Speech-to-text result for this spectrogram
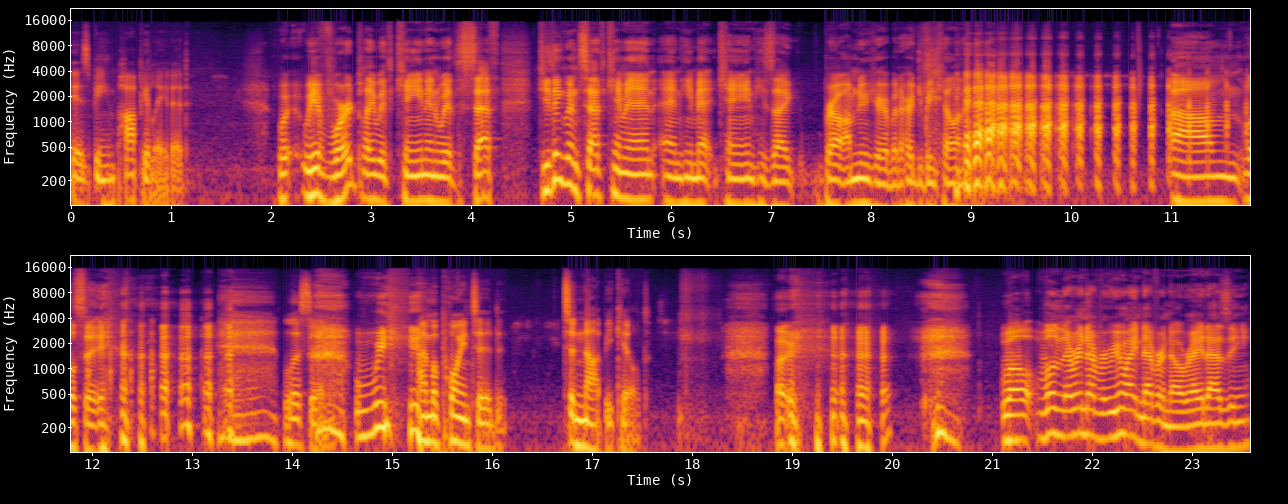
is being populated. We have wordplay with Cain and with Seth. Do you think when Seth came in and he met Cain, he's like, "Bro, I'm new here, but I heard you've been killing it." um, we'll see. Listen, we I'm appointed to not be killed. well, we'll never, never, we might never know, right, Azzy?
